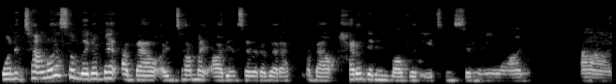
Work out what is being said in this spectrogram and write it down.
Want to tell us a little bit about, and tell my audience a little bit about how to get involved with 1871, um,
